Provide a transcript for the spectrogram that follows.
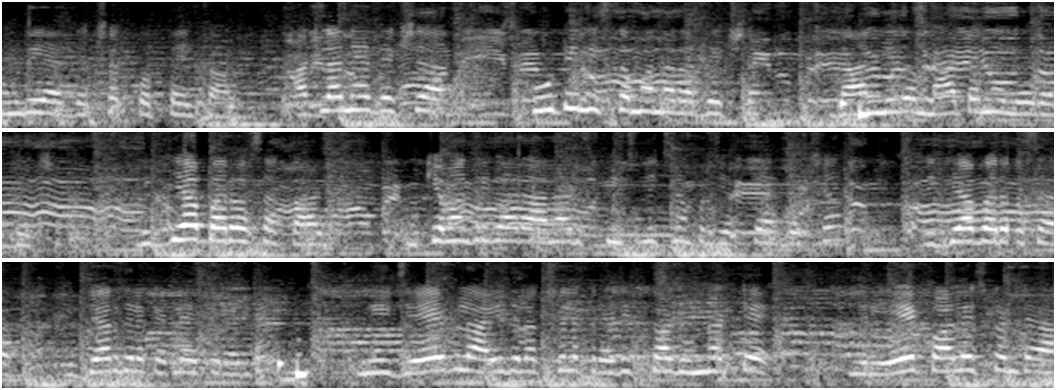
ముందే అధ్యక్ష కొత్తవి కావు. అట్లానే అధ్యక్ష స్కూటీలు ఇస్తామన్నారు అధ్యక్ష. దాని మీద మాటనే లేదు అధ్యక్ష. విద్యా భరోసా కార్డు. ముఖ్యమంత్రి గారు ఆనాడు స్పీచ్లు ఇచ్చినప్పుడు చెప్తే అధ్యక్ష విద్యా భరోసా విద్యార్థులకు ఎట్లా మీ జేబులో ఐదు లక్షల క్రెడిట్ కార్డు ఉన్నట్టే మీరు ఏ కాలేజ్ కంటే ఆ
